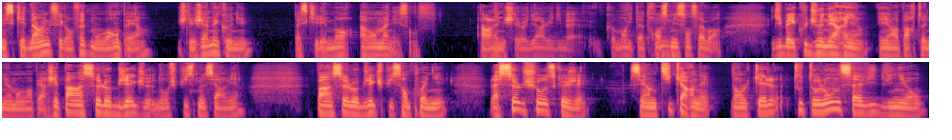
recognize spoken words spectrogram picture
Mais ce qui est dingue, c'est qu'en fait, mon grand-père, je l'ai jamais connu parce qu'il est mort avant ma naissance. Alors là, Michel Audiard lui dit bah, comment il t'a transmis mm. son savoir? Il dit bah écoute, je n'ai rien ayant appartenu à mon grand-père. J'ai pas un seul objet dont je puisse me servir, pas un seul objet que je puisse empoigner. La seule chose que j'ai, c'est un petit carnet dans lequel, tout au long de sa vie de vigneron,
